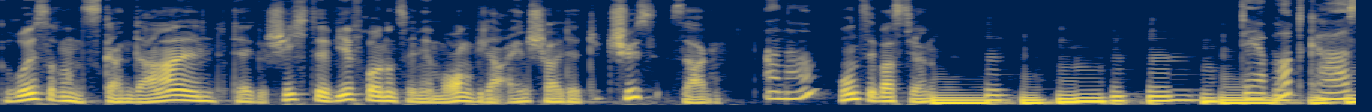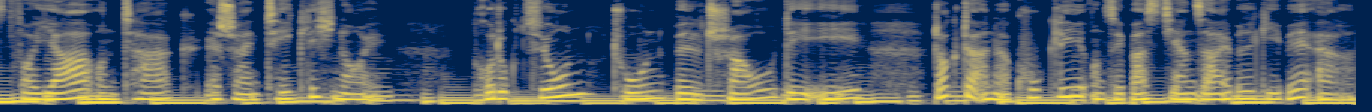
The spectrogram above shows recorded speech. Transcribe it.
größeren Skandalen der Geschichte. Wir freuen uns, wenn ihr morgen wieder einschaltet. Tschüss sagen. Anna und Sebastian. Der Podcast vor Jahr und Tag erscheint täglich neu. Produktion tonbildschau.de Dr. Anna Kugli und Sebastian Seibel GBR.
